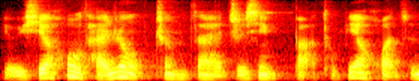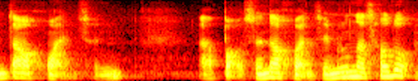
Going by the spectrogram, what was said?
有一些后台任务正在执行把图片缓存到缓存啊保存到缓存中的操作。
